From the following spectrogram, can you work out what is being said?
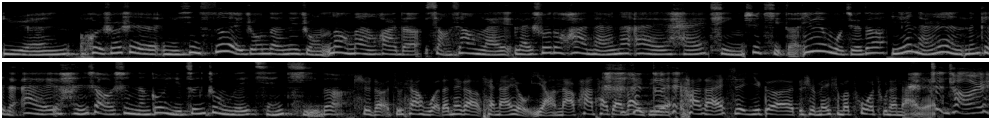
女人或者说是女性思维中的那种浪漫化的想象来来说的话，男人的爱还挺具体的。因为我觉得，一个男人能给的爱很少是能够以尊重为前提的。是的，就像我的那个前男友一样，哪怕他在外界 看来是一个就是没什么错处的男人，正常人。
